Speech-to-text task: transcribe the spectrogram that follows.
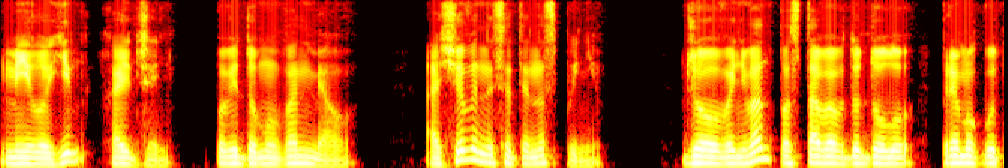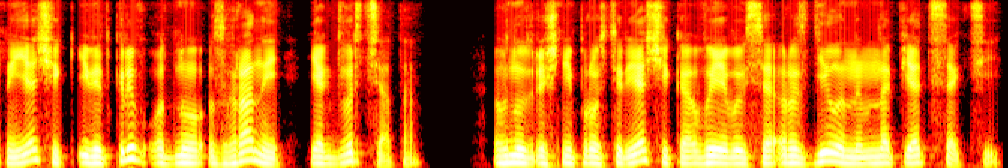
Мій логін Хайджень, повідомив Ван Мяо. А що ви несете на спині? Джо Веньван поставив додолу прямокутний ящик і відкрив одну з граней, як дверцята. Внутрішній простір ящика виявився розділеним на п'ять секцій.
